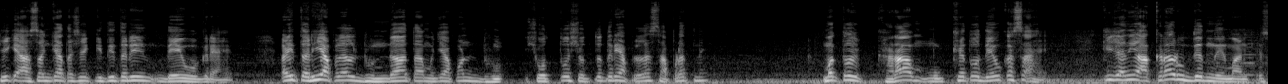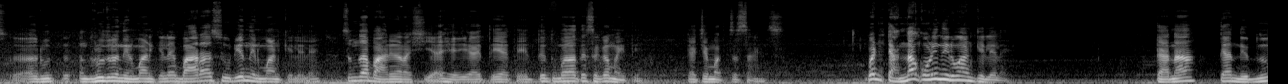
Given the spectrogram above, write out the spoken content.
ठीक आहे असंख्यात असे कितीतरी देव वगैरे आहेत. आणि तरी आपल्याला धुंडाळता म्हणजे आपण धु शोधतो शोधतो तरी आपल्याला सापडत नाही. मग तो खरा मुख्य तो देव कसा आहे? की ज्यांनी अकरा रुद्र निर्माण रुद्र रुद्र निर्माण केले बारा सूर्य निर्माण केलेले आहे समजा बारा राशी आहे हे आहे ते आहे ते ते तुम्हाला ते सगळं माहिती आहे. त्याच्या मागचं सायन्स पण त्यांना कोणी निर्माण केलेलं आहे? त्यांना त्या निर्गु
